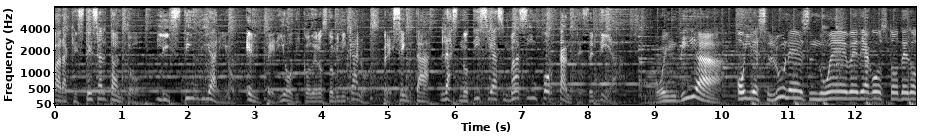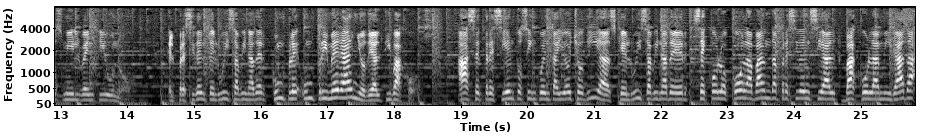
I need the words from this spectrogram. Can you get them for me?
Para que estés al tanto, Listín Diario, el periódico de los dominicanos, presenta las noticias más importantes del día. Buen día, hoy es lunes 9 de agosto de 2021. El presidente Luis Abinader cumple un primer año de altibajos. Hace 358 días que Luis Abinader se colocó la banda presidencial bajo la mirada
